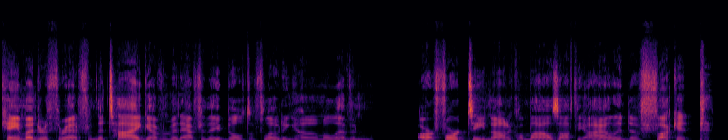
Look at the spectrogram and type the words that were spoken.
came under threat from the Thai government after they built a floating home 11 or 14 nautical miles off the island of Phuket. It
